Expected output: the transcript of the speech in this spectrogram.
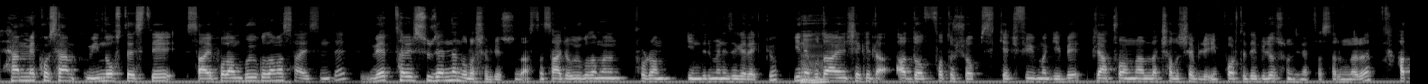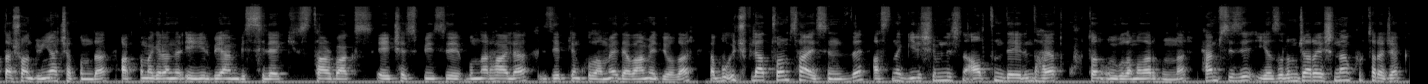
Hem macOS hem Windows desteği sahip olan bu uygulama sayesinde web tarayıcısı üzerinden de ulaşabiliyorsunuz aslında. Sadece uygulamanın program indirmenize gerek yok. Yine Hı hı. bu da aynı şekilde Adobe, Photoshop, Sketch, Figma gibi platformlarla çalışabiliyor. Import edebiliyorsunuz yine tasarımları. Hatta şu an dünya çapında aklıma gelenler Airbnb, Slack, Starbucks, HSBC bunlar hala Zeppelin kullanmaya devam ediyorlar. Ya bu üç platform sayesinde aslında girişimin için altın değerinde hayat kurtaran uygulamalar bunlar. Hem sizi yazılımcı arayışından kurtaracak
